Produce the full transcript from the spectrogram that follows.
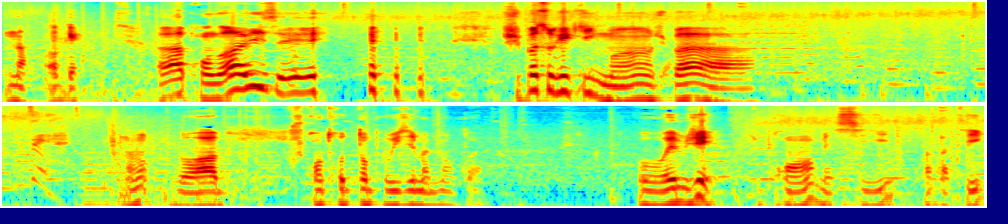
Non, ok. Apprendre à viser. Je suis pas sur King, moi, hein. je suis pas... Non, non. Ah, je prends trop de temps pour viser maintenant, quoi. OMG, tu prends, merci, sympathique.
